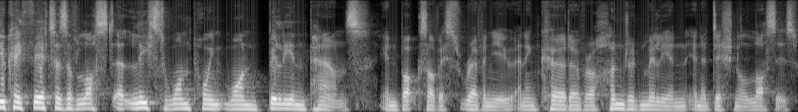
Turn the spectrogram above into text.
UK theatres have lost at least 1.1 billion pounds in box office revenue and incurred over 100 million in additional losses.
